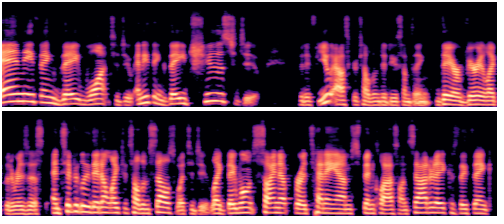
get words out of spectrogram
anything they want to do, anything they choose to do. But if you ask or tell them to do something, they are very likely to resist. And typically, they don't like to tell themselves what to do. Like they won't sign up for a 10 a.m. spin class on Saturday because they think,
